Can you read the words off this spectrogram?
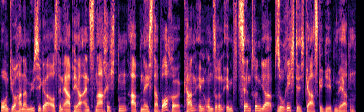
Und Johanna Müßiger aus den RPA1 Nachrichten, ab nächster Woche kann in unseren Impfzentren ja so richtig Gas gegeben werden.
